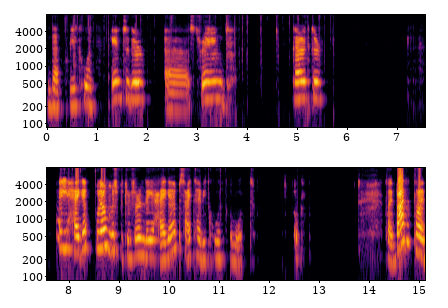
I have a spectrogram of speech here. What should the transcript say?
ده بيكون integer uh, string character أي حاجة. ولو مش بت return ليا حاجة ساعتها بيكون void okay. طيب بعد ال type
